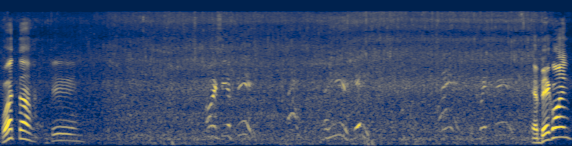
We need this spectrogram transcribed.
What the, dude? Oh, I see a fish. Right here, get it. It's right there. A big one?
